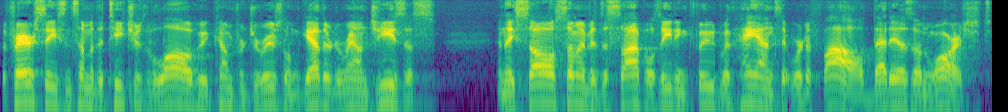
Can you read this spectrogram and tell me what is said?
The Pharisees and some of the teachers of the law who had come from Jerusalem gathered around Jesus, and they saw some of his disciples eating food with hands that were defiled, that is, unwashed.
